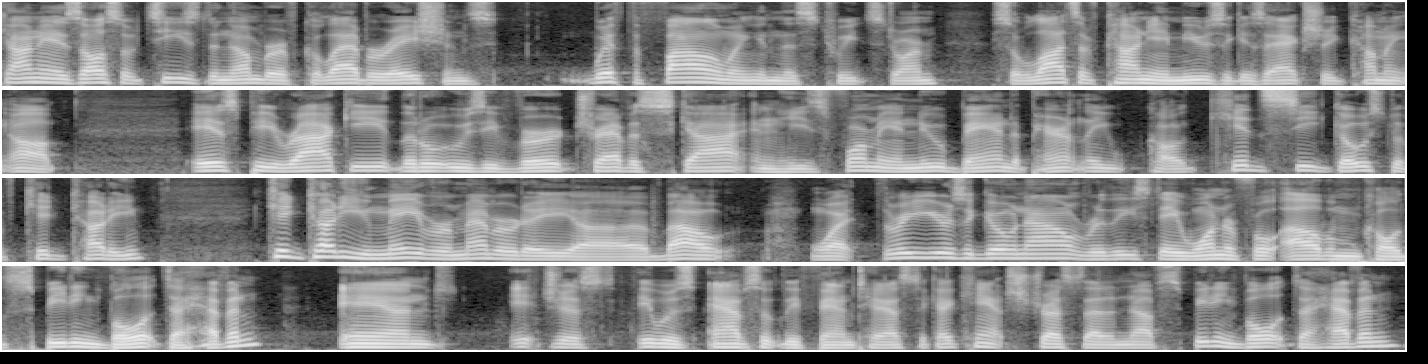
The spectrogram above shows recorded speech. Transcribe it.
Kanye has also teased a number of collaborations with the following in this tweet storm. So lots of Kanye music is actually coming up. ASAP Rocky, Lil Uzi Vert, Travis Scott, and he's forming a new band apparently called Kids See Ghost with Kid Cudi. Kid Cudi, you may have remembered a uh, about what three years ago now, released a wonderful album called Speeding Bullet to Heaven, and it just it was absolutely fantastic. I can't stress that enough. Speeding Bullet to Heaven.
